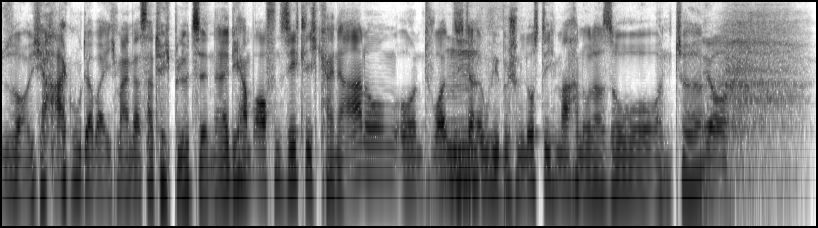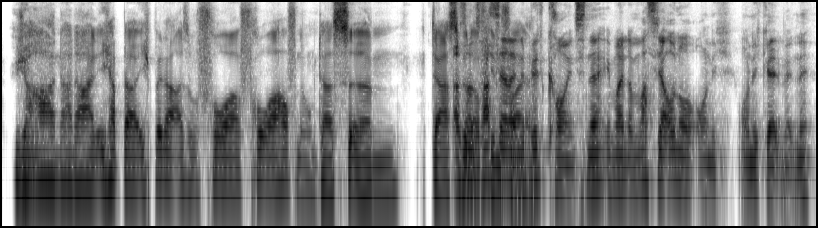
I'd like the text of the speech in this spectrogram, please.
so, ja gut, aber ich meine, das ist natürlich Blödsinn. Ne? Die haben offensichtlich keine Ahnung und wollten sich Mhm. da irgendwie ein bisschen lustig machen oder so und äh, Ja, ja, nein, nein, ich habe da, ich bin da also froher, froher Hoffnung, dass ähm, das also sonst hast du ja Fall. deine Bitcoins, ne? Ich meine, da machst du ja auch noch ordentlich, ordentlich Geld mit, ne?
